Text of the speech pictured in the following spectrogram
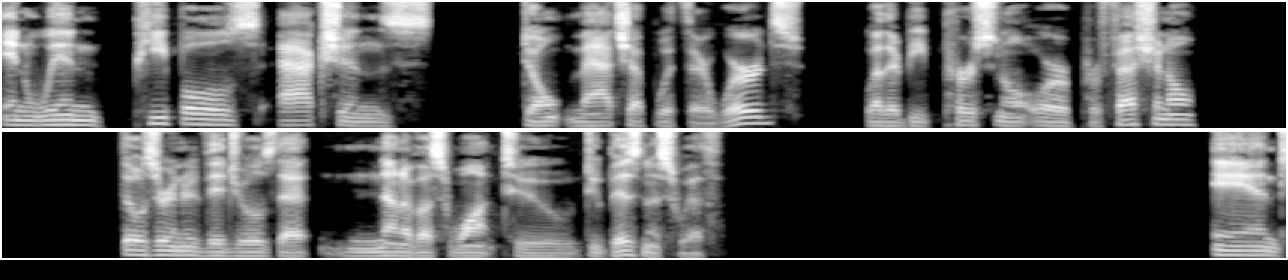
And when people's actions don't match up with their words, whether it be personal or professional, those are individuals that none of us want to do business with. And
